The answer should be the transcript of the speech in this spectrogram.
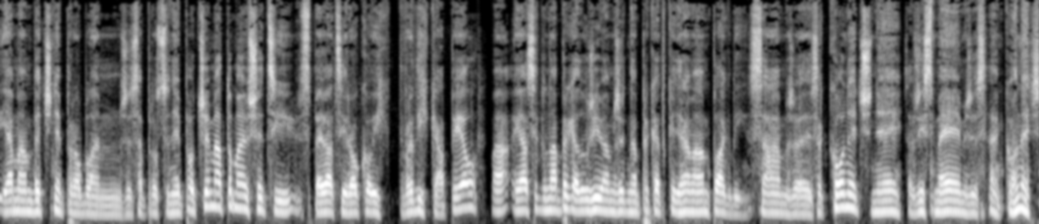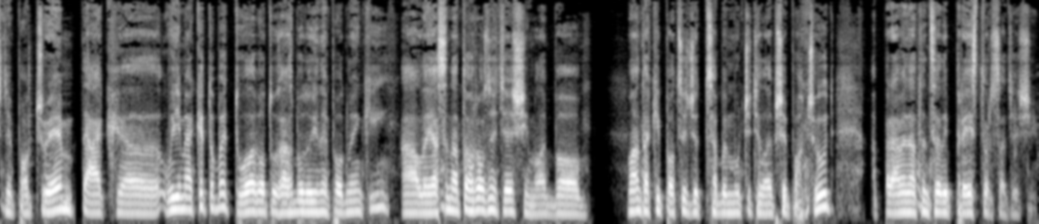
Ja mám väčšine problém, že sa proste nepočujem a to majú všetci speváci rokových tvrdých kapiel. A ja si to napríklad užívam, že napríklad keď hrám Unplugged sám, že sa konečne, sa vždy smejem, že sa konečne počujem, tak uh, uvidím Uvidíme, aké to bude tu, lebo tu zase budú iné podmienky, ale ja sa na to hrozne teším, lebo Mám taký pocit, že sa budem určite lepšie počuť a práve na ten celý priestor sa teším.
